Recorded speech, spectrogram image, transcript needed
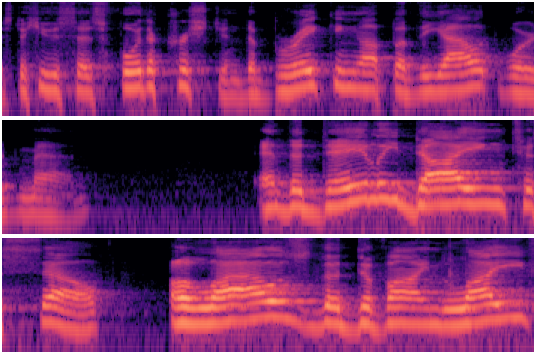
Mr. Hughes says, for the Christian, the breaking up of the outward man and the daily dying to self allows the divine life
